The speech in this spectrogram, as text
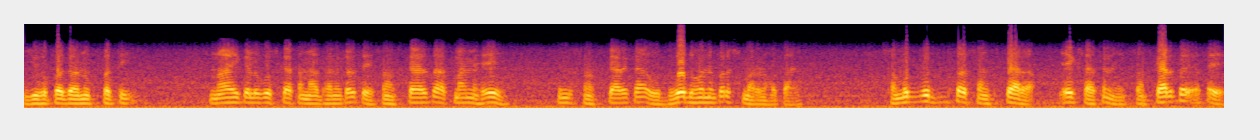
युगपद अनुत्पत्ति न एक लोग उसका समाधान करते, संस्कार तो आत्मा में है, किंतु संस्कार का उद्बोध होने पर स्मरण होता है। समुद्बुद्ध संस्कार एक साथ नहीं, संस्कार तो है।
